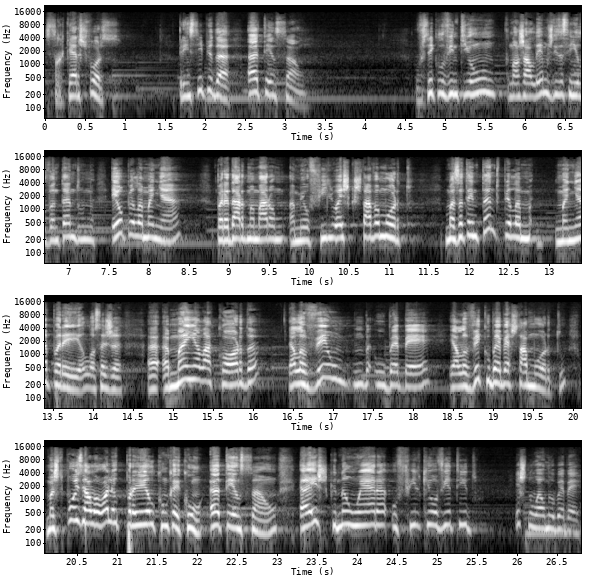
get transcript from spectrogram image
Isso requer esforço. Princípio da atenção. O versículo 21, que nós já lemos, diz assim: Levantando-me eu pela manhã para dar de mamar a meu filho, eis que estava morto. Mas atentando pela manhã para ele, ou seja, a mãe ela acorda, ela vê um, um, o bebê ela vê que o bebê está morto, mas depois ela olha para ele com que? Com atenção, eis que não era o filho que eu havia tido. Este não é o meu bebê.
